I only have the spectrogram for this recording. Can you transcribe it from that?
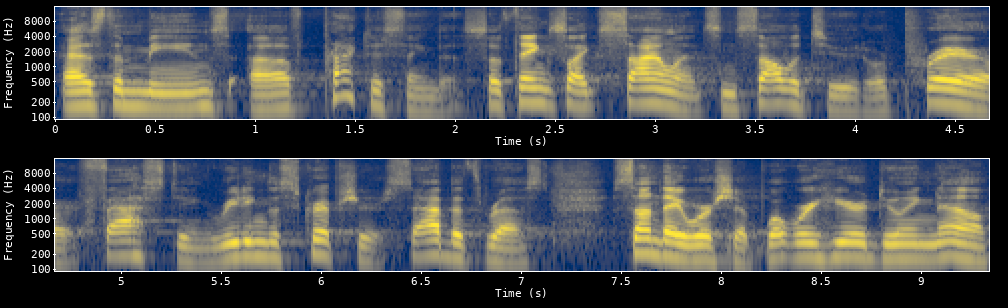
as the means of practicing this. So things like silence and solitude, or prayer, fasting, reading the scriptures, Sabbath rest, Sunday worship, what we're here doing now.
